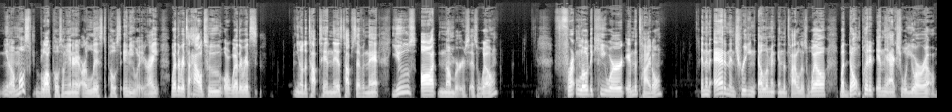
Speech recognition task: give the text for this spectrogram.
you know, most blog posts on the internet are list posts anyway, right? Whether it's a how to or whether it's, you know, the top 10 this, top seven that, use odd numbers as well. Front load the keyword in the title and then add an intriguing element in the title as well, but don't put it in the actual URL.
